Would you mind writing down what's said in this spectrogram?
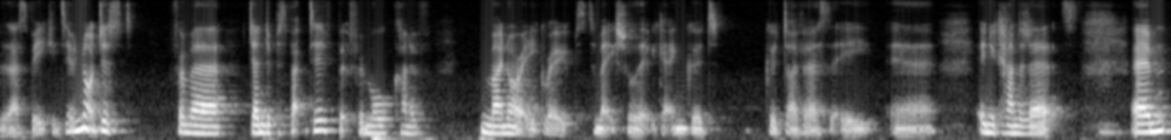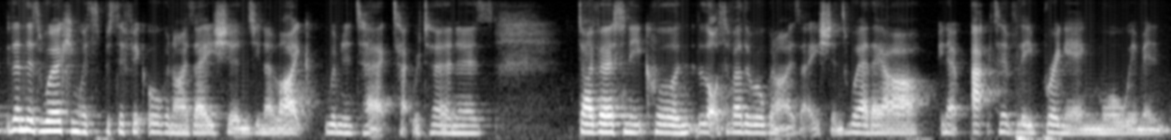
that they're mm-hmm. speaking to, not just from a gender perspective, but from all kind of minority groups to make sure that you're getting good good diversity uh, in your candidates. Um, then there's working with specific organisations, you know, like Women in Tech, Tech Returners, Diverse and Equal, and lots of other organisations where they are, you know, actively bringing more women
